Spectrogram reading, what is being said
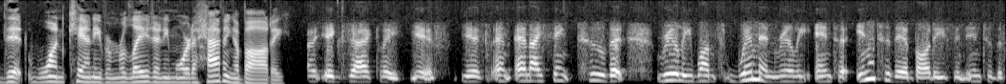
that one can't even relate anymore to having a body. Uh, exactly. Yes. Yes. And and I think too that really once women really enter into their bodies and into the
